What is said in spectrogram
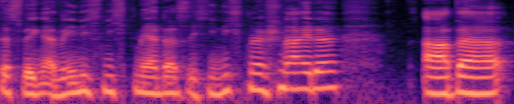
deswegen erwähne ich nicht mehr, dass ich ihn nicht mehr schneide, aber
